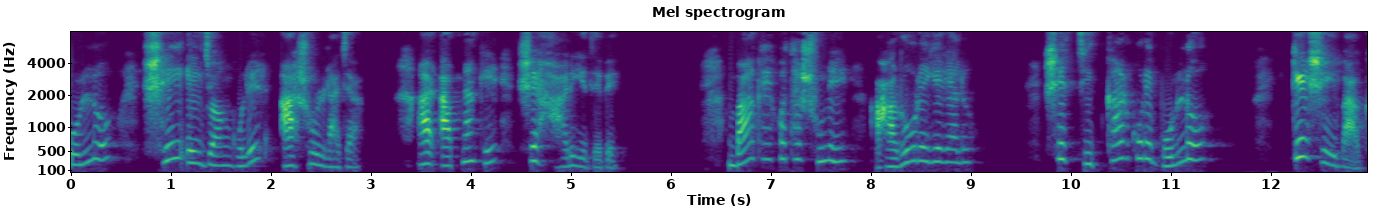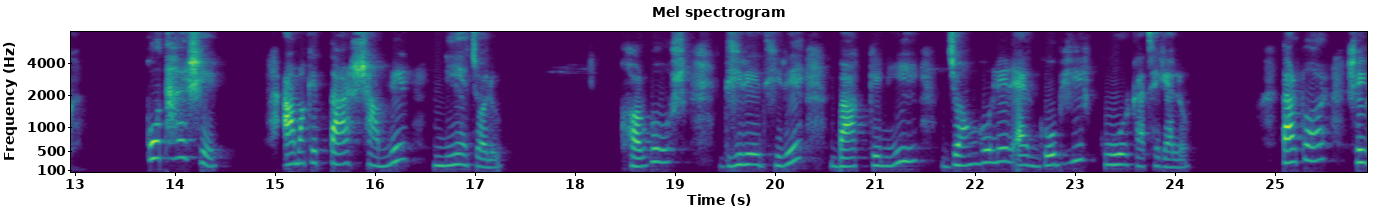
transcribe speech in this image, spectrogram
বলল, সে এই জঙ্গলের আসল রাজা, আর আপনাকে সে হারিয়ে দেবে। বাঘ কথা শুনে আরও রেগে গেল। সে চিৎকার করে বলল কে সেই বাঘ? কোথায় সে? আমাকে তার সামনে নিয়ে চলো। খরগোশ ধীরে ধীরে বাঘকে নিয়ে জঙ্গলের এক গভীর কুয়োর কাছে গেল। তারপর সেই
